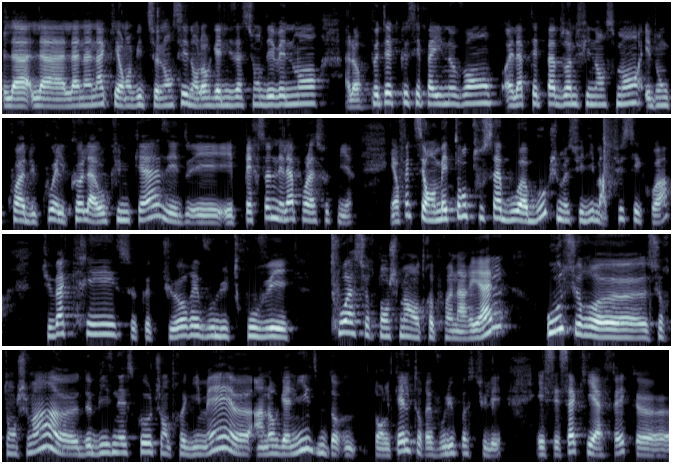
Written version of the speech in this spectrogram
la, la, la, nana qui a envie de se lancer dans l'organisation d'événements, alors peut-être que c'est pas innovant, elle a peut-être pas besoin de financement, et donc quoi, du coup, elle colle à aucune case et, personne n'est là pour la soutenir. Et en fait, c'est en mettant tout ça bout à bout que je me suis dit, bah, tu sais quoi, tu vas créer ce que tu aurais voulu trouver toi sur ton chemin entrepreneurial ou sur euh, sur ton chemin euh, de business coach entre guillemets, euh, un organisme dans, dans lequel tu aurais voulu postuler. Et c'est ça qui a fait que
